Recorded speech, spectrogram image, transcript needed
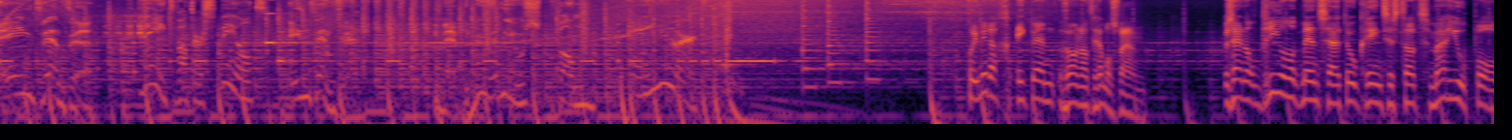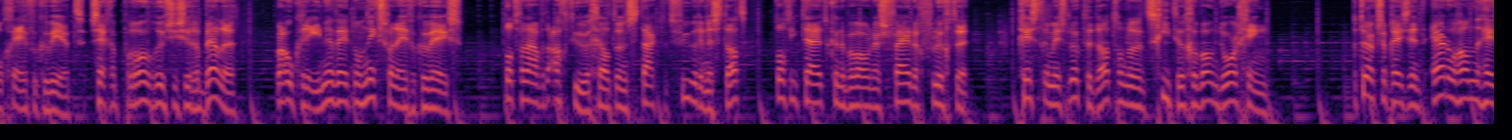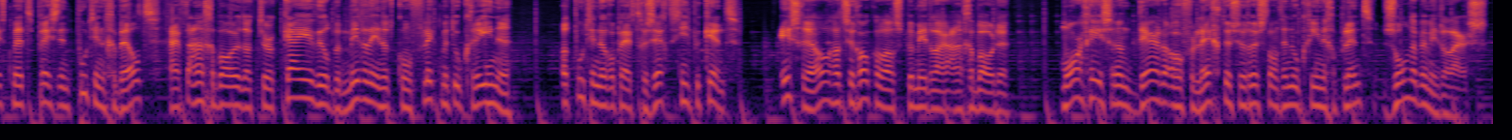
120. Weet wat er speelt in Twente. Met nu het nieuws van 1 uur. Goedemiddag, ik ben Ronald Remmelswaan. Er zijn al 300 mensen uit de Oekraïnse stad Mariupol geëvacueerd, zeggen pro-Russische rebellen. Maar Oekraïne weet nog niks van evacuees. Tot vanavond 8 uur geldt een staakt het vuur in de stad. Tot die tijd kunnen bewoners veilig vluchten. Gisteren mislukte dat omdat het schieten gewoon doorging. De Turkse president Erdogan heeft met president Poetin gebeld. Hij heeft aangeboden dat Turkije wil bemiddelen in het conflict met Oekraïne. Wat Poetin erop heeft gezegd is niet bekend. Israël had zich ook al als bemiddelaar aangeboden. Morgen is er een derde overleg tussen Rusland en Oekraïne gepland zonder bemiddelaars.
